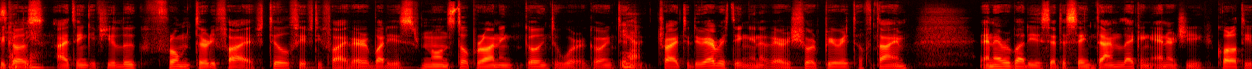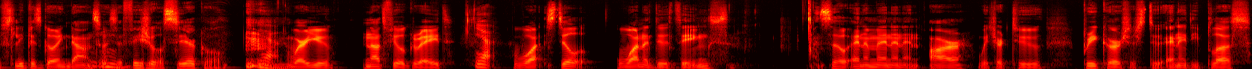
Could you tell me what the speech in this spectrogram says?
because I think if you look from 35 till 55, everybody is non-stop running, going to work, going to Yeah. try to do everything in a very short period of time. And everybody is at the same time lacking energy. Quality of sleep is going down. So it's a visual circle Mm. Yeah. where you not feel great, yeah, wa- still want to do things. So NMN and NR, which are two precursors to NAD plus,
